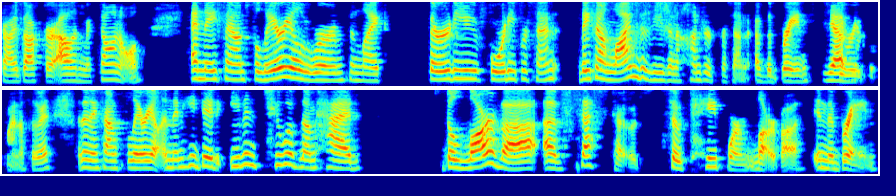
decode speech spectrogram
guy, Dr. Alan MacDonald, and they found filarial worms in like 30 40%. They found Lyme disease in 100% of the brain's yep. cerebrospinal fluid. And then they found filarial. And then he did, even two of them had the larva of cestodes, so tapeworm larva in the brain.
